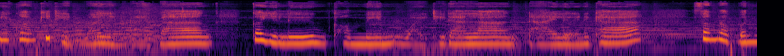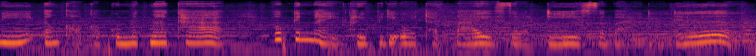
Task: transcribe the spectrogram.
มีความคิดเห็นว่าอย่างไรบ้าง ก็อย่าลืมคอมเมนต์ไว้ที่ด้านล่างได้เลยนะคะ สำหรับวันนี้ต้องขอขอบคุณมากๆค่ะ พบกันใหม่คลิปวิดีโอถัดไป สวัสดี สบายดีเด้อ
